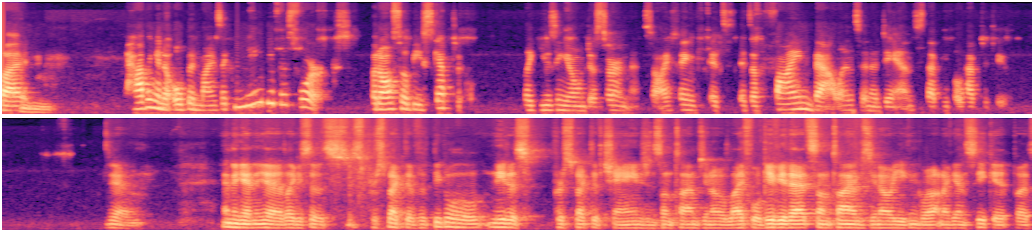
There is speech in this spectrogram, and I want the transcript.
But mm-hmm. having an open mind is like maybe this works, but also be skeptical like using your own discernment. So I think it's it's a fine balance and a dance that people have to do. Yeah. And again, yeah, like you said, it's, it's perspective. If people need a perspective change, and sometimes you know life will give you that. Sometimes you know you can go out and again seek it, but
